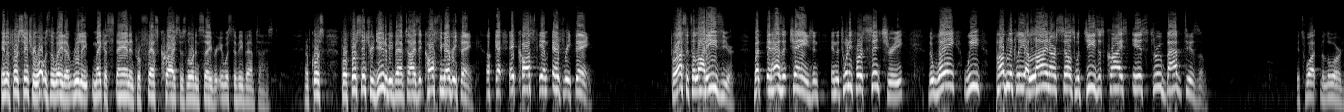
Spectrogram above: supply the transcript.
in the first century, what was the way to really make a stand and profess Christ as Lord and Savior? It was to be baptized. And of course, for a first century Jew to be baptized, it cost him everything. Okay? It cost him everything. For us, it's a lot easier. But it hasn't changed. And in the 21st century, the way we publicly align ourselves with Jesus Christ is through baptism. It's what the Lord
